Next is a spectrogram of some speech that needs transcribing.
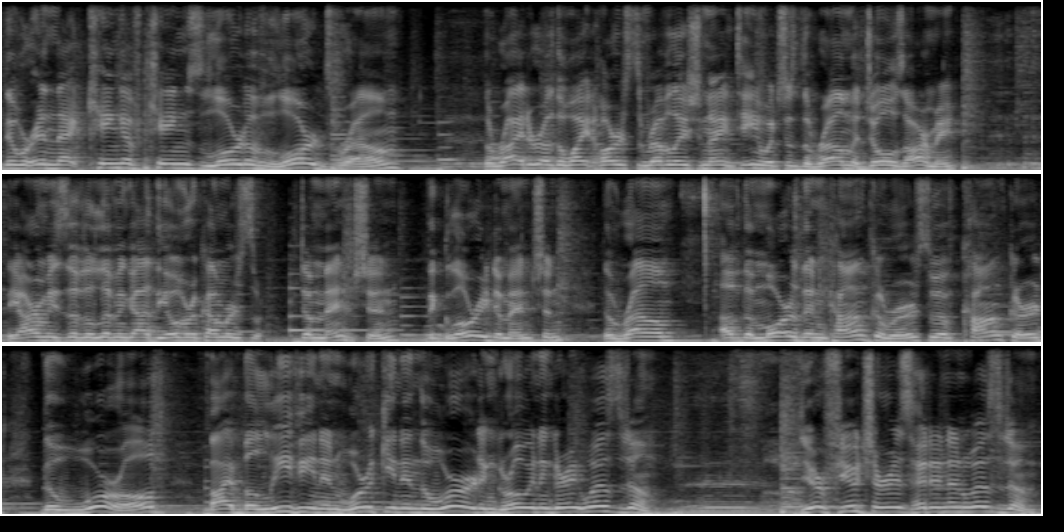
that we're in that King of Kings, Lord of Lords realm, the rider of the white horse in Revelation 19, which is the realm of Joel's army, the armies of the living God, the overcomers dimension, the glory dimension, the realm of the more than conquerors who have conquered the world by believing and working in the word and growing in great wisdom. Your future is hidden in wisdom.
